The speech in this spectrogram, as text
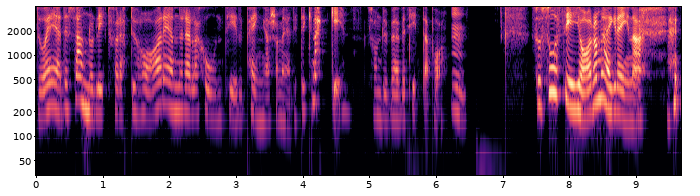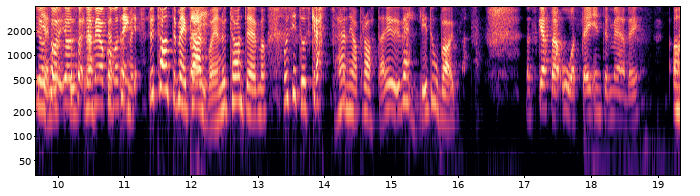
då är det sannolikt för att du har en relation till pengar som är lite knackig, som du behöver titta på. Mm. Så så ser jag de här grejerna. Jag sa- Jenny jag sitter sa- nej, men jag kommer att skrattar tänka- med- Du tar inte mig på Nej. allvar. Du tar inte... Hon sitter och skrattar här när jag pratar. Det är väldigt obehagligt. Jag skrattar åt dig, inte med dig. Ja.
